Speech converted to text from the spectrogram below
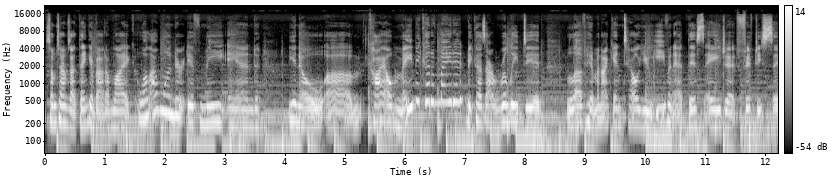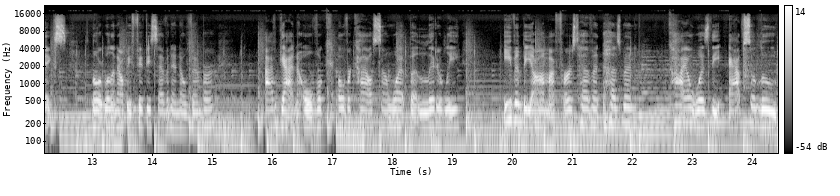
sometimes I think about it, I'm like, well, I wonder if me and you know, um, Kyle maybe could have made it because I really did love him. And I can tell you, even at this age, at 56, Lord willing, I'll be 57 in November. I've gotten over over Kyle somewhat, but literally, even beyond my first husband, Kyle was the absolute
